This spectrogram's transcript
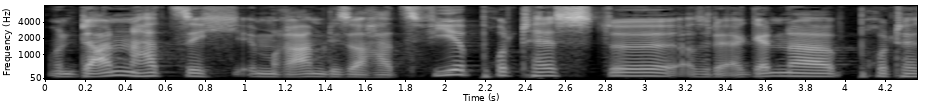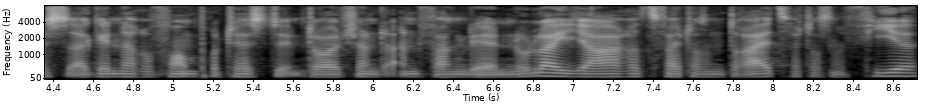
Und dann hat sich im Rahmen dieser Hartz-IV-Proteste, also der Agenda-Proteste, Agenda-Reform-Proteste in Deutschland Anfang der Nullerjahre 2003, 2004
